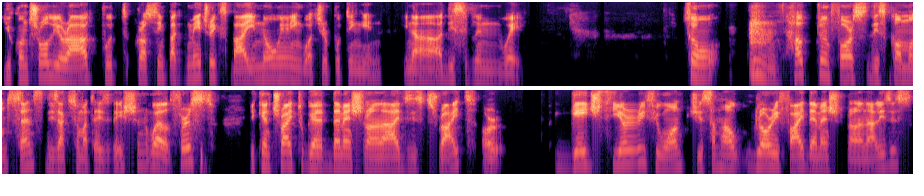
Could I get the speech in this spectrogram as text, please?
you control your output cross impact matrix by knowing what you're putting in, in a disciplined way. So how to enforce this common sense, this axiomatization? Well, first, you can try to get dimensional analysis right or gauge theory if you want, which is somehow glorified dimensional analysis.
